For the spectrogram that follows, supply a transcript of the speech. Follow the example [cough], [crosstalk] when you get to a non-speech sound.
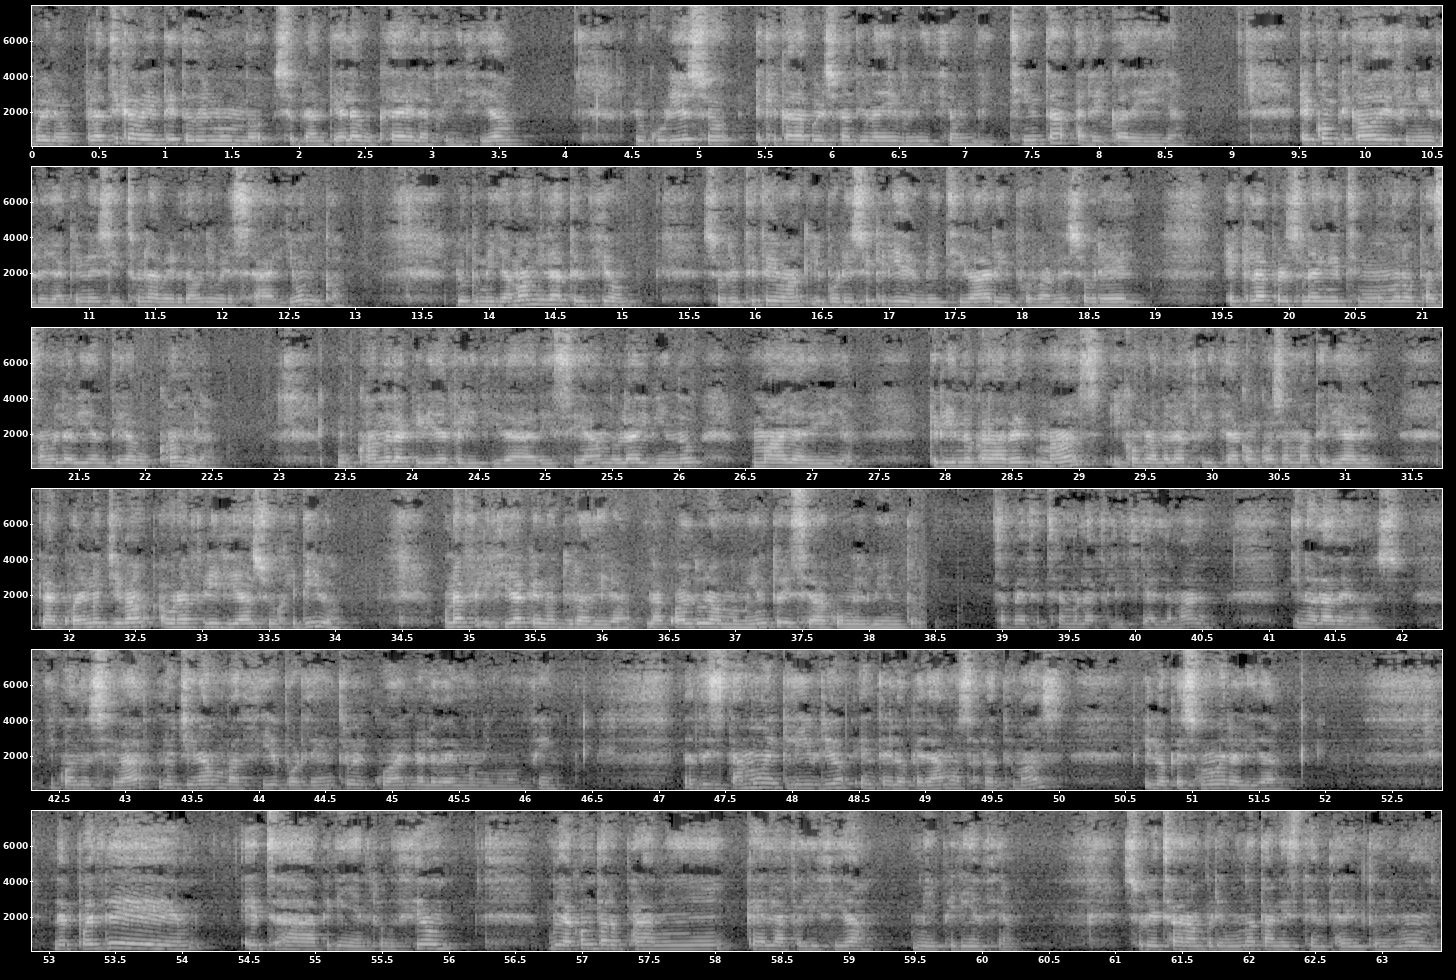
Bueno, prácticamente todo el mundo se plantea la búsqueda de la felicidad. Lo curioso es que cada persona tiene una definición distinta acerca de ella. Es complicado definirlo ya que no existe una verdad universal y única. Lo que me llama a mí la atención sobre este tema y por eso he querido investigar e informarme sobre él es que las personas en este mundo nos pasamos la vida entera buscándola, buscando la querida felicidad, deseándola y viendo más allá de ella queriendo cada vez más y comprando la felicidad con cosas materiales, las cuales nos llevan a una felicidad subjetiva, una felicidad que no es duradera, la cual dura un momento y se va con el viento. Muchas veces tenemos la felicidad en la mano y no la vemos, y cuando se va nos llena un vacío por dentro del cual no le vemos ningún fin. Necesitamos un equilibrio entre lo que damos a los demás y lo que somos en realidad. Después de esta pequeña introducción, Voy a contaros para mí qué es la felicidad, mi experiencia sobre esta gran pregunta tan existencial en todo el mundo.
